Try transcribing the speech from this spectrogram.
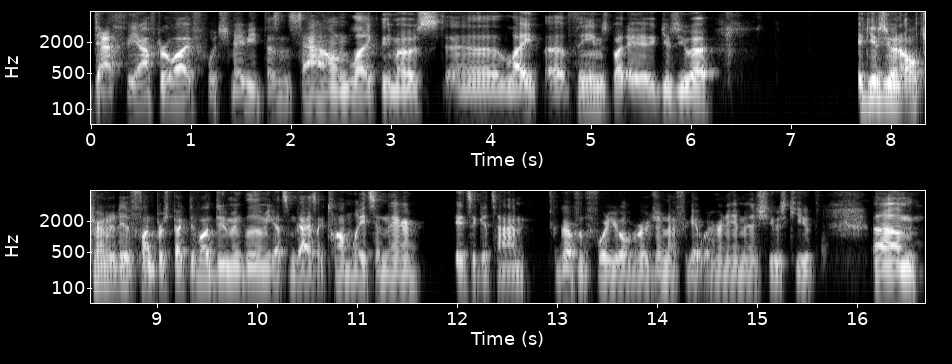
death, the afterlife, which maybe doesn't sound like the most uh, light of themes, but it gives you a it gives you an alternative, fun perspective on doom and gloom. You got some guys like Tom Waits in there. It's a good time. the girl from the 40 year old virgin. I forget what her name is. She was cute. Um,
